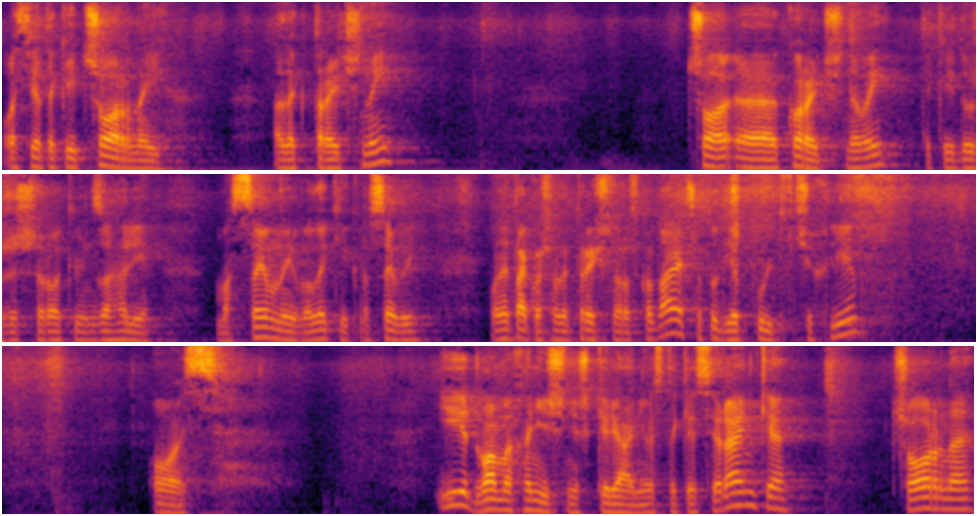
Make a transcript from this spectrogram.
Ось є такий чорний електричний, чо- е, коричневий, такий дуже широкий, він взагалі масивний, великий, красивий. Вони також електрично розкладаються. Тут є пульт в чехлі. Ось. І два механічні шкіряні. Ось таке сіреньке, чорне.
